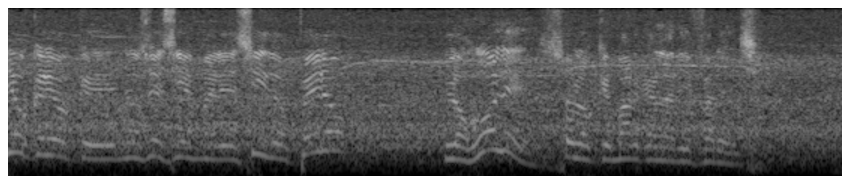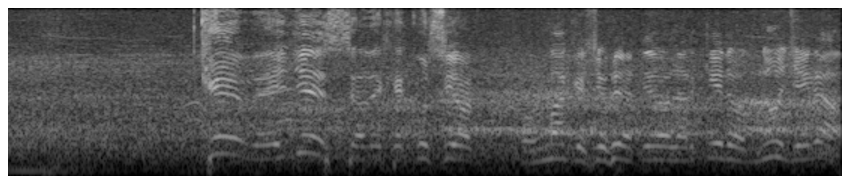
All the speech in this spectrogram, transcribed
Yo creo que no sé si es merecido, pero los goles son los que marcan la diferencia. ¡Qué belleza de ejecución! Por más que se hubiera tirado el arquero, no llegaba.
